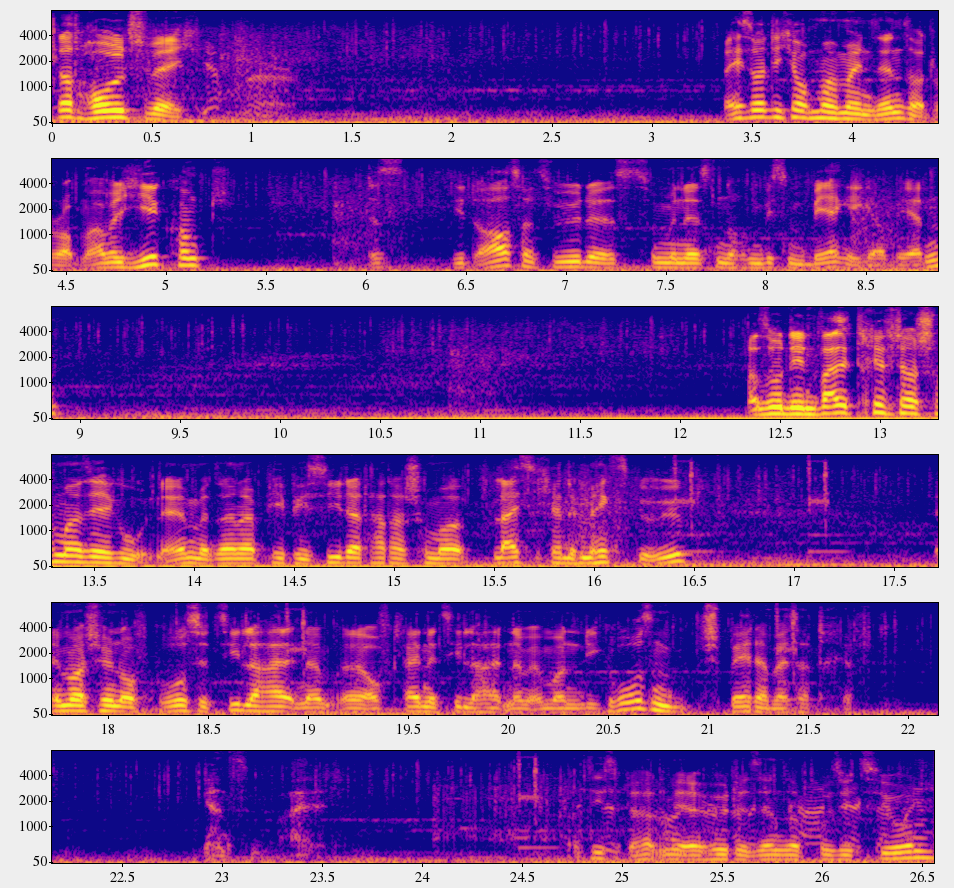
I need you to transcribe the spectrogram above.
das Holz weg. Vielleicht sollte ich auch mal meinen Sensor droppen. Aber hier kommt... Es sieht aus, als würde es zumindest noch ein bisschen bergiger werden. Also den Wald trifft er schon mal sehr gut, ne? Mit seiner PPC, das hat er schon mal fleißig an den Max geübt. Immer schön auf große Ziele halten, äh, auf kleine Ziele halten, damit man die großen später besser trifft. Den ganzen Wald. Da siehst du, da hatten wir erhöhte Sensorposition.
